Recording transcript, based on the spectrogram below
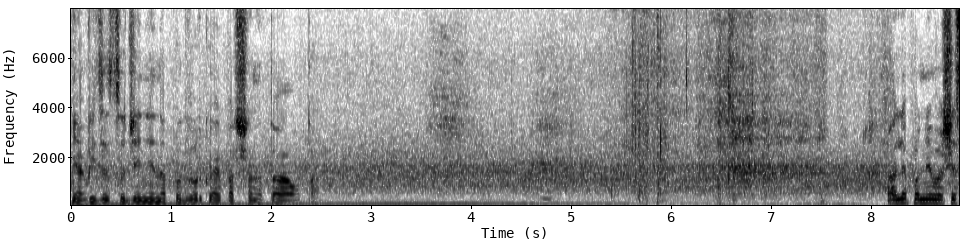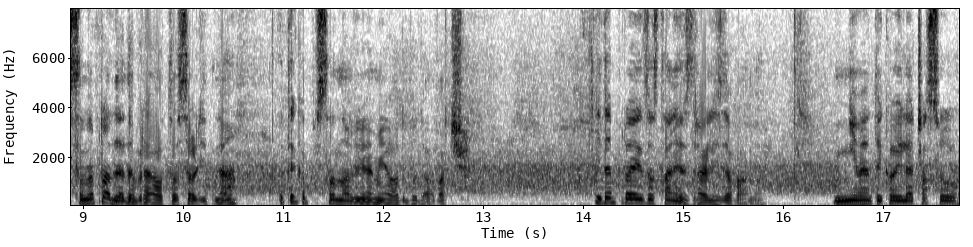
Ja widzę codziennie na podwórku, jak patrzę na to auto. Ale ponieważ jest to naprawdę dobre auto, solidne, dlatego postanowiłem je odbudować. I ten projekt zostanie zrealizowany. Nie wiem tylko ile czasu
